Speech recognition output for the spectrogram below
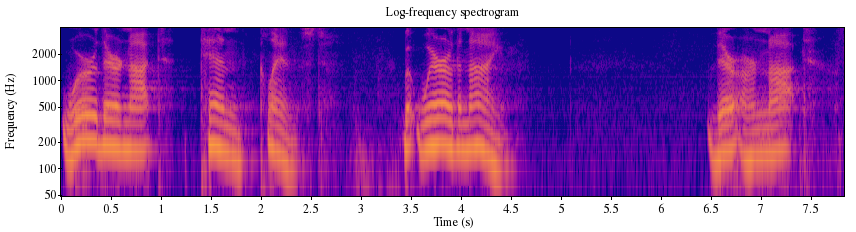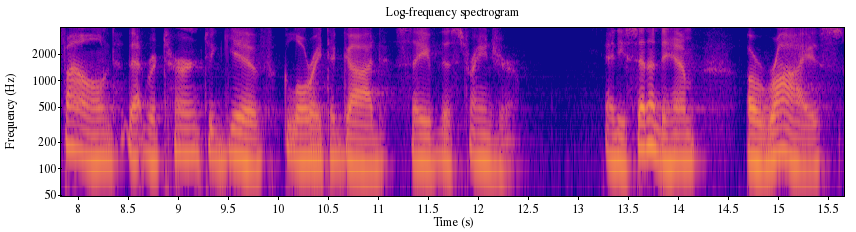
Were there not ten cleansed? But where are the nine? There are not found that return to give glory to God save this stranger. And he said unto him, Arise,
